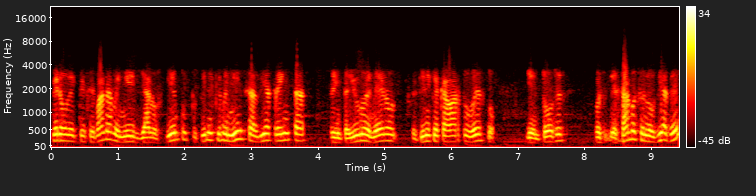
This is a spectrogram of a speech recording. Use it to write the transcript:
Pero de que se van a venir ya los tiempos, pues tiene que venirse al día 30, 31 de enero, se tiene que acabar todo esto. Y entonces, pues estamos en los días de,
